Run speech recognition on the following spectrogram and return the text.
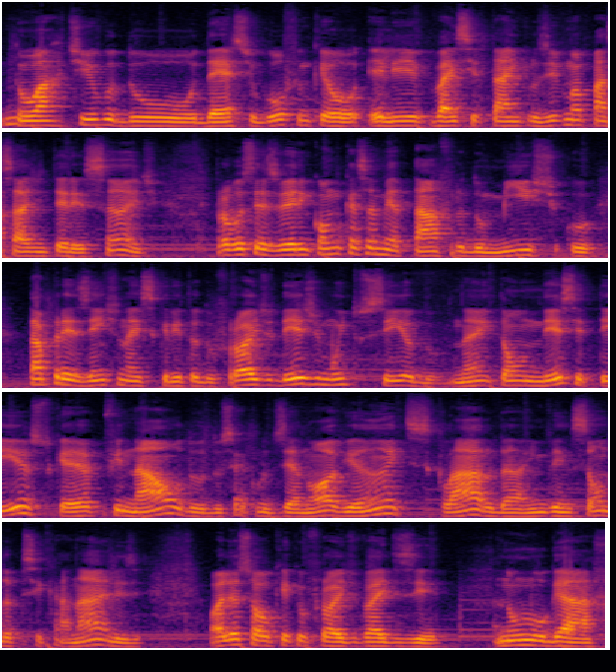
No artigo do Décio Goffin, que eu, ele vai citar inclusive uma passagem interessante para vocês verem como que essa metáfora do místico está presente na escrita do Freud desde muito cedo. Né? Então, nesse texto, que é final do, do século XIX, antes, claro, da invenção da psicanálise, olha só o que, que o Freud vai dizer. Num lugar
